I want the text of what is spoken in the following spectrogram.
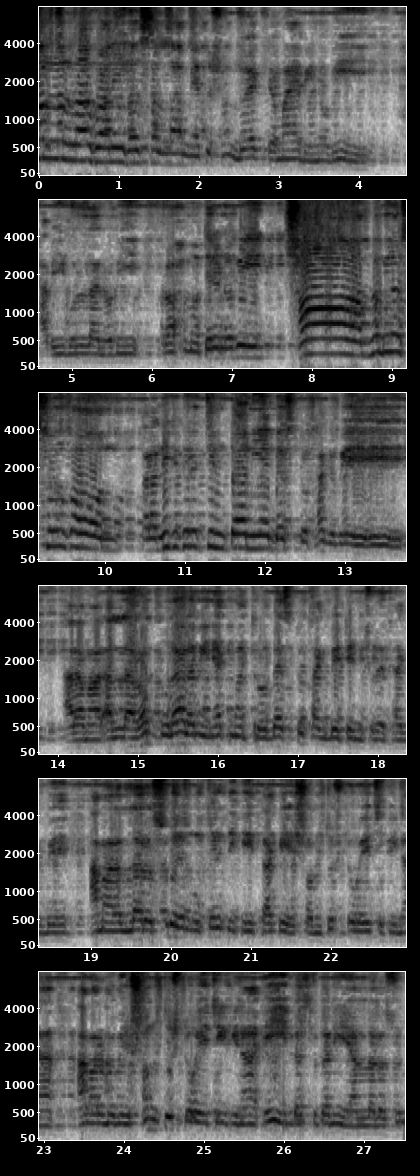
সাল্লাল্লাহু আলাইহি ওয়াসাল্লাম এত সুন্দর একটা মায়াবী নবী। হাবিবুল্লাহ নবী, রহমতের নবী, সব নবী রাসূলগণ তারা নিজেদের চিন্তা নিয়ে ব্যস্ত থাকবে। আর আমার আল্লাহ রব্বুল আলামিন একমাত্র ব্যস্ত থাকবে টেনশনে থাকবে। আমার আল্লাহ রসুলের মুখের দিকে তাকে সন্তুষ্ট হয়েছে কিনা, আমার নবীর সন্তুষ্ট হয়েছে কিনা, এই ব্যস্ততা নিয়ে আল্লাহ রসুল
